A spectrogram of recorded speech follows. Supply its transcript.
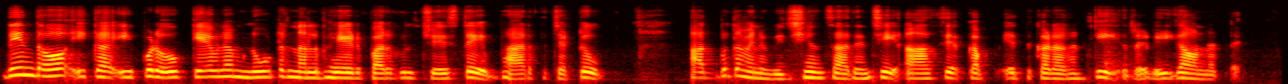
దీంతో ఇక ఇప్పుడు కేవలం నూట నలభై ఏడు పరుగులు చేస్తే భారత జట్టు అద్భుతమైన విజయం సాధించి ఆసియా కప్ ఎత్తుకడానికి రెడీగా ఉన్నట్టే.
